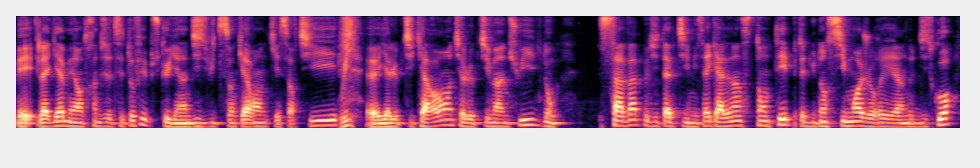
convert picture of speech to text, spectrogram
Mais la gamme est en train de s'étoffer, puisqu'il y a un 1840 qui est sorti, Oui. euh, il y a le petit 40, il y a le petit 28, donc ça va petit à petit. Mais c'est vrai qu'à l'instant T, peut-être que dans six mois, j'aurai un autre discours.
